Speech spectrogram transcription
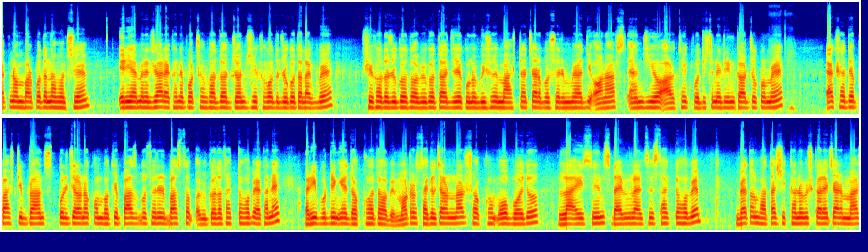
এক নম্বর পদের নাম হচ্ছে এরিয়া ম্যানেজার। এখানে পদ সংখ্যা দশজন। শিক্ষাগত যোগ্যতা লাগবে। শিক্ষাগত যোগ্যতা, অভিজ্ঞতা, যে কোনো বিষয়ে মাস্টার, চার বছরের মেয়াদি, অনার্স, এনজিও, আর্থিক প্রতিষ্ঠানের ঋণ কার্যক্রমে একসাথে পাঁচটি ব্রাঞ্চ পরিচালনা কমপক্ষে পাঁচ বছরের বাস্তব অভিজ্ঞতা থাকতে হবে। এখানে রিপোর্টিং এ দক্ষ হতে হবে। মোটর সাইকেল চালানোর সক্ষম ও বৈধ লাইসেন্স, ড্রাইভিং লাইসেন্স থাকতে হবে। বেতন ভাতা শিক্ষানবিশকালে চার মাস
